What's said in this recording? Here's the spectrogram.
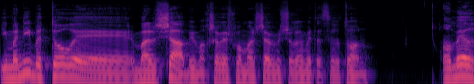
אם אני בתור אה, מלש"ב, אם עכשיו יש פה מלש"בים שרואים את הסרטון, אומר,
